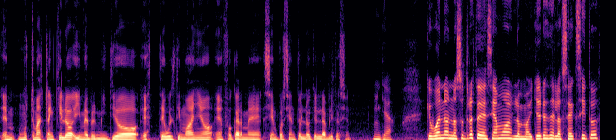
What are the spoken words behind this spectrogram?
es mucho más tranquilo y me permitió este último año enfocarme 100% en lo que es la aplicación. Ya. Que bueno, nosotros te deseamos los mayores de los éxitos.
